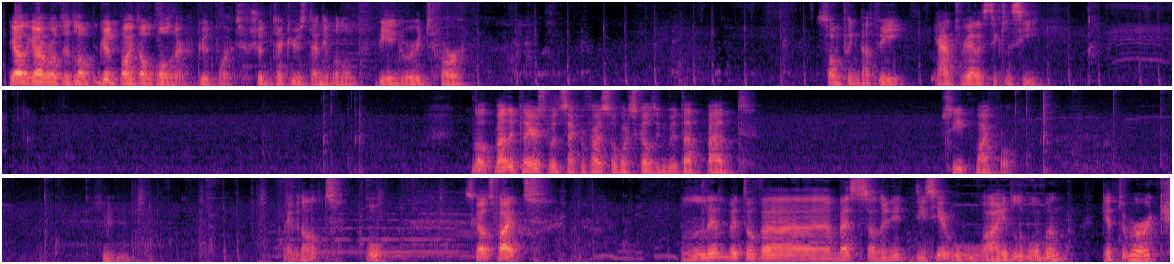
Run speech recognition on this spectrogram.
The other guy wrote it good point on Golner. Good point. Shouldn't accuse anyone of being rude for something that we can't realistically see. Not many players would sacrifice so much scouting with that bad sheep micro. Maybe not. Oh, scouts fight. A little bit of a mess underneath these here. Oh, idle woman. Get to work.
